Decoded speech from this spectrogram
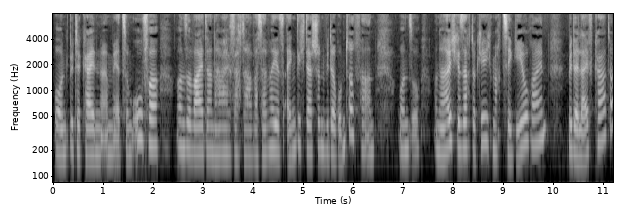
und bitte keinen mehr zum Ufer und so weiter. Und dann haben wir gesagt, ah, was sollen wir jetzt eigentlich da schon wieder runterfahren und so. Und dann habe ich gesagt, okay, ich mache CGO rein mit der Live-Karte.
